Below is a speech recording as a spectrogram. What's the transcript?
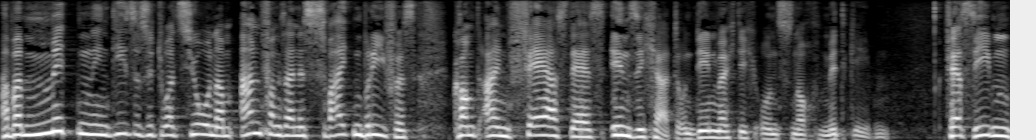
Aber mitten in diese Situation am Anfang seines zweiten Briefes kommt ein Vers, der es in sich hat und den möchte ich uns noch mitgeben. Vers 7,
